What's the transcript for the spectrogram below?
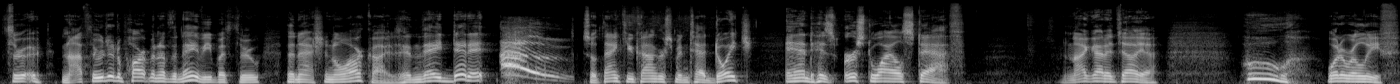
through not through the Department of the Navy, but through the National Archives, and they did it. Oh! So thank you, Congressman Ted Deutch and his erstwhile staff. And I got to tell you, whew, what a relief.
